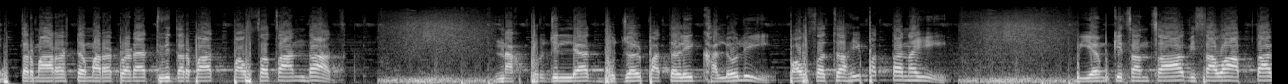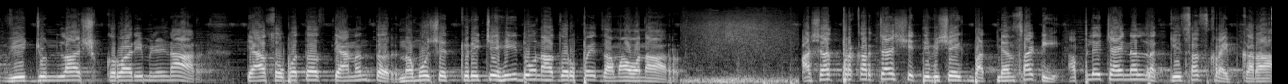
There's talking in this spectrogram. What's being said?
उत्तर महाराष्ट्र मराठवाड्यात विदर्भात पावसाचा अंदाज. नागपूर जिल्ह्यात भूजल पातळी खालवली पावसाचाही पत्ता नाही. पीएम किसानचा विसावा हप्ता वीस जूनला शुक्रवारी मिळणार. त्यासोबतच त्यानंतर नमो शेतकरीचेही दोन हजार रुपये जमा होणार. अशाच प्रकारच्या शेतीविषयक बातम्यांसाठी आपले चॅनल नक्की सबस्क्राईब करा.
